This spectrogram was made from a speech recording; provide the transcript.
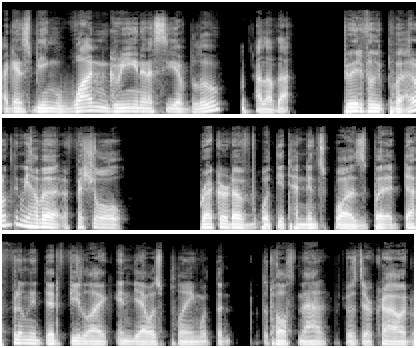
against being one green in a sea of blue. I love that. Beautifully put. I don't think we have an official record of what the attendance was, but it definitely did feel like India was playing with the the 12th man, which was their crowd.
